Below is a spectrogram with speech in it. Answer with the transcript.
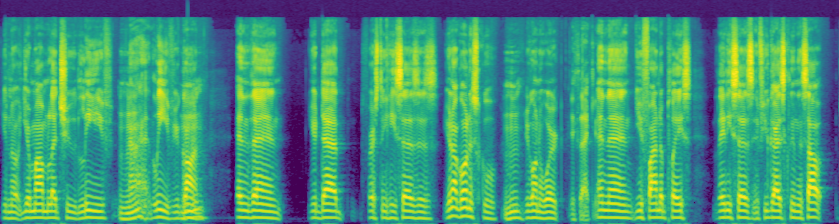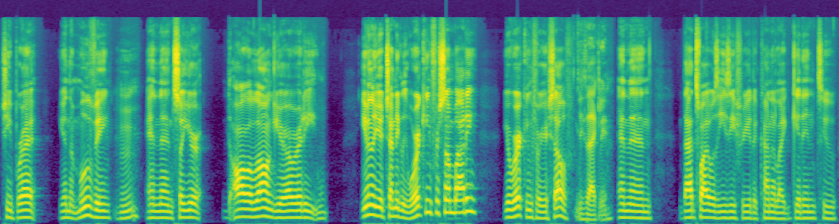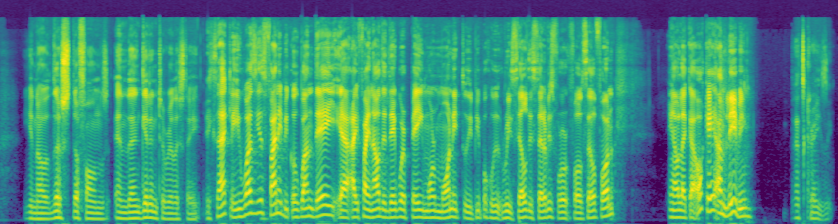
You know, your mom let you leave, Mhm. nah, leave, you're Mhm. gone. And then your dad, first thing he says is, You're not going to school, hmm you're going to work. Exactly. And then you find a place. Lady says, If you guys clean this out, cheap rent, you end up moving. hmm And then so you're all along, you're already, even though you're technically working for somebody, you're working for yourself. Exactly. and then that's why it was easy for you to kind of like get into you know the the phones and then get into real estate Exactly. It was just funny because one day uh, I find out that they were paying more money to the people who resell the service for, for cell phone. And I'm like, okay, I'm leaving. that's crazy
